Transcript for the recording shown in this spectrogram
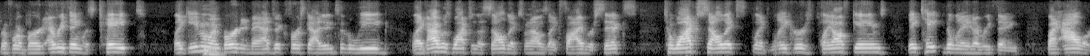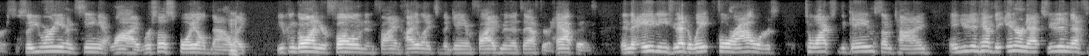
before Bird. Everything was taped. Like even when hmm. Bird and Magic first got into the league, like I was watching the Celtics when I was like five or six. To watch Celtics like Lakers playoff games, they tape delayed everything by hours. So you weren't even seeing it live. We're so spoiled now. Hmm. Like you can go on your phone and find highlights of the game five minutes after it happens. In the 80s, you had to wait four hours to watch the game sometime, and you didn't have the internet, so you didn't have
